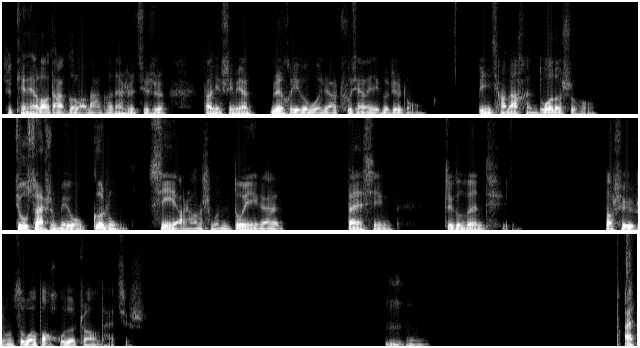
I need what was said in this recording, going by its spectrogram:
就天天老大哥老大哥。但是其实，当你身边任何一个国家出现了一个这种比你强大很多的时候，就算是没有各种信仰上的什么，你都应该担心这个问题，倒是一种自我保护的状态。其实，嗯嗯。哎，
